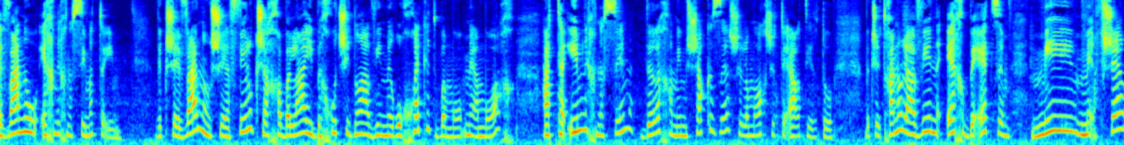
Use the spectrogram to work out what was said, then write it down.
הבנו איך נכנסים התאים. וכשהבנו שאפילו כשהחבלה היא בחוט שדרה והיא מרוחקת במו, מהמוח, התאים נכנסים דרך הממשק הזה של המוח שתיארתי אותו. וכשהתחלנו להבין איך בעצם מי מאפשר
